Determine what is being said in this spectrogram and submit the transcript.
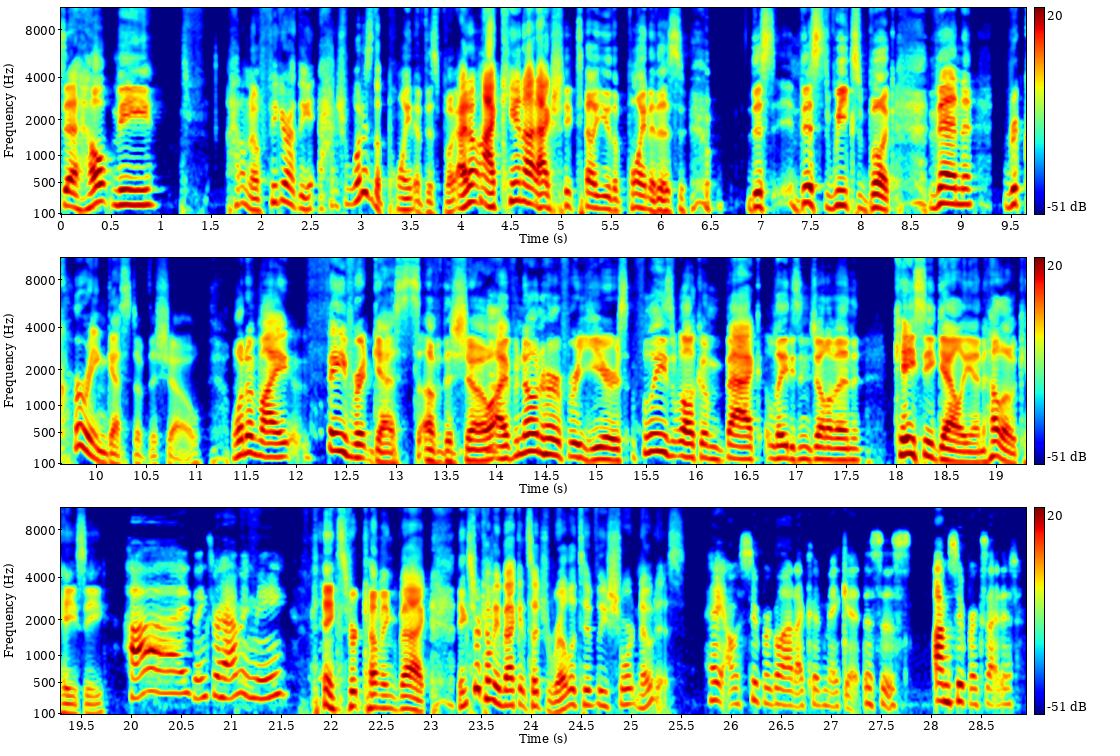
to help me? I don't know, figure out the actual what is the point of this book? I don't I cannot actually tell you the point of this this this week's book then recurring guest of the show, one of my favorite guests of the show. I've known her for years. Please welcome back, ladies and gentlemen, Casey Gallion. Hello, Casey. Hi, thanks for having me. Thanks for coming back. Thanks for coming back at such relatively short notice. Hey, I was super glad I could make it. This is I'm super excited.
